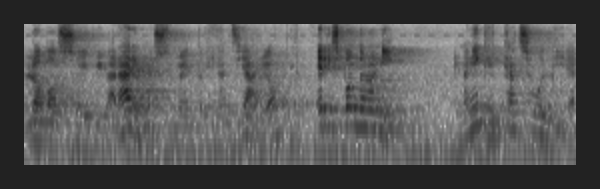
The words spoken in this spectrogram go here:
Lo posso equiparare a uno strumento finanziario? E rispondono ni. Ma ni che cazzo vuol dire?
